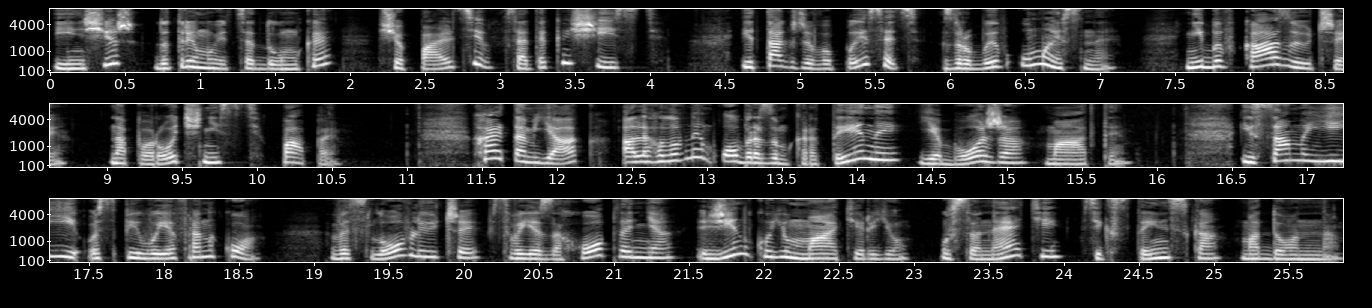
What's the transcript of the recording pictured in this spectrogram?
інші ж дотримуються думки, що пальців все-таки шість. І так живописець зробив умисне, ніби вказуючи на порочність папи. Хай там як, але головним образом картини є Божа мати. І саме її оспівує Франко, висловлюючи своє захоплення жінкою матір'ю у сонеті Сікстинська Мадонна.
